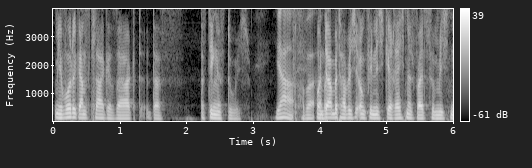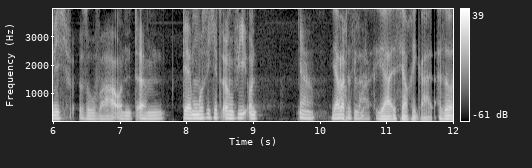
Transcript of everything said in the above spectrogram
mir wurde ganz klar gesagt, dass das Ding ist durch. Ja, aber. Und aber, damit habe ich irgendwie nicht gerechnet, weil es für mich nicht so war. Und ähm, der muss ich jetzt irgendwie und ja. Ja, aber das ja, ist ja auch egal. Also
